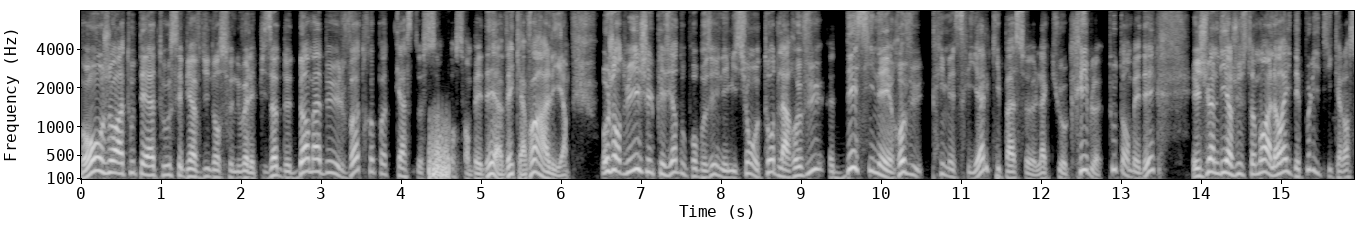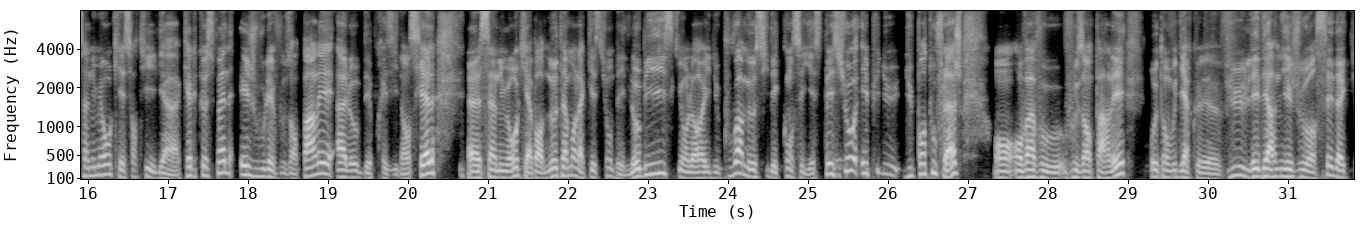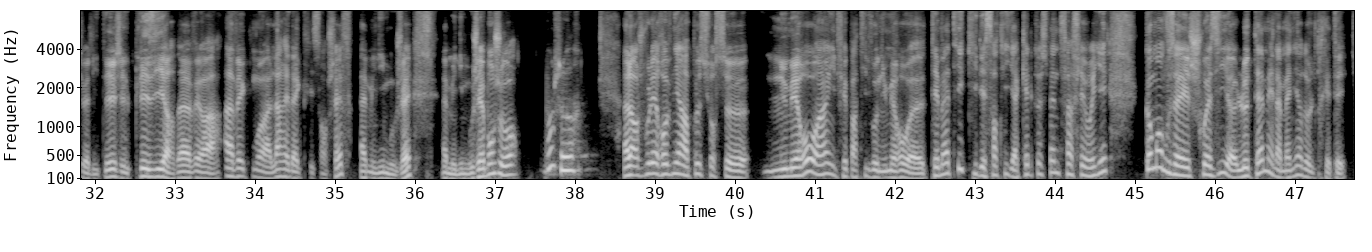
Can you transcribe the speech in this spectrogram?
Bonjour à toutes et à tous et bienvenue dans ce nouvel épisode de Dans ma bulle, votre podcast 100% BD avec avoir à lire. Aujourd'hui, j'ai le plaisir de vous proposer une émission autour de la revue dessinée, revue trimestrielle qui passe l'actu au crible tout en BD. Et je viens de lire justement à l'oreille des politiques. Alors c'est un numéro qui est sorti il y a quelques semaines et je voulais vous en parler à l'aube des présidentielles. Euh, c'est un numéro qui aborde notamment la question des lobbyistes qui ont l'oreille du pouvoir, mais aussi des conseillers spéciaux et puis du, pantouflage. On, on va vous, vous en parler. Autant vous dire que vu les derniers jours, c'est d'actualité. J'ai le plaisir d'avoir avec moi la rédactrice en chef, Amélie Mouget. Amélie Mouget, bonjour. Bonjour. Alors, je voulais revenir un peu sur ce numéro. Hein. Il fait partie de vos numéros euh, thématiques. Il est sorti il y a quelques semaines, fin février. Comment vous avez choisi euh, le thème et la manière de le traiter?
